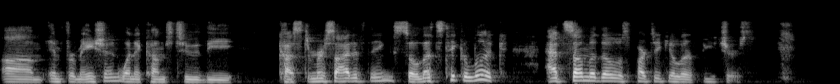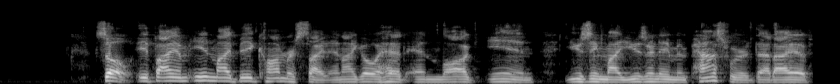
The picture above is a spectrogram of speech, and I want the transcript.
um, information when it comes to the customer side of things. So let's take a look at some of those particular features. So if I am in my BigCommerce site and I go ahead and log in using my username and password that I have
